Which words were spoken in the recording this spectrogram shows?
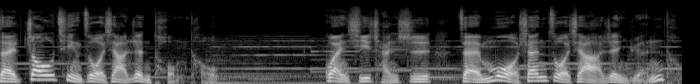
在昭庆座下任统头，冠希禅师在墨山座下任源头，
